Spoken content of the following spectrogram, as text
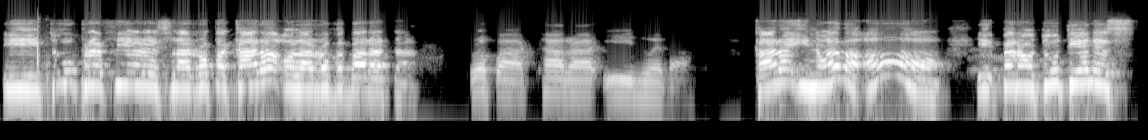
y tú prefieres la ropa cara o la ropa barata? Ropa cara y nueva. Cara y nueva. Oh, y, pero tú tienes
